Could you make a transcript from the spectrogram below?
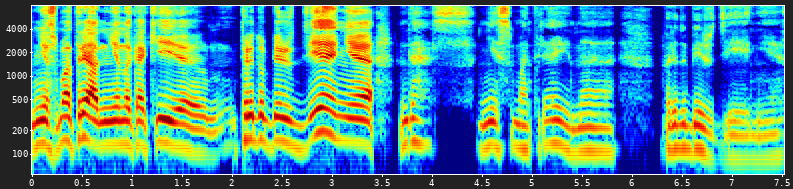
несмотря ни на какие предубеждения... Да, несмотря и на предубеждение.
